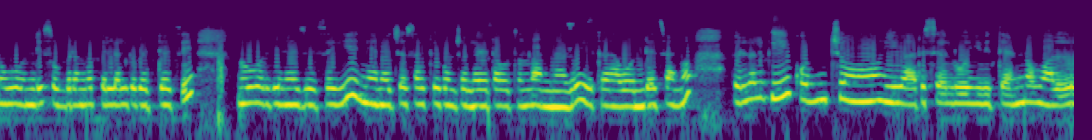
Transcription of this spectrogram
నువ్వు వండి శుభ్రంగా పిల్లలకి పెట్టేసి నువ్వు కూడా తినేసేసేయి నేను వచ్చేసరికి కొంచెం లేట్ అవుతుంది అన్నాడు. ఇక వండేసాను పిల్లలకి కొంచెం ఈ అరిసెలు ఇవి తినడం వల్ల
